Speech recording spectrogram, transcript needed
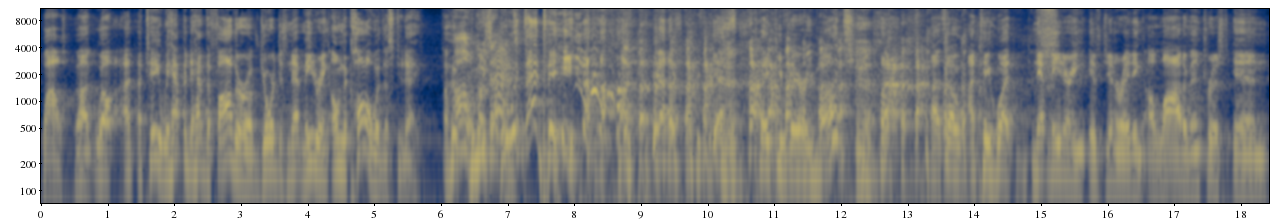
Wow. Uh, well, I, I, tell you, we happen to have the father of Georgia's net metering on the call with us today. Uh, who, oh, who, might that, who would that be? yes, yes. Thank you very much. Uh, so I tell you what, net metering is generating a lot of interest in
